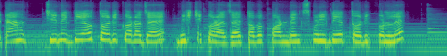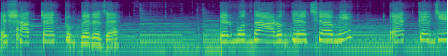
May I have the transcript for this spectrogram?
এটা চিনি দিয়েও তৈরি করা যায়, মিষ্টি করা যায়, তবে কনডেন্স মিল্ক দিয়ে তৈরি করলে এর স্বাদটা একটু বেড়ে যায়। এর মধ্যে আরও দিয়েছি আমি এক কেজি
